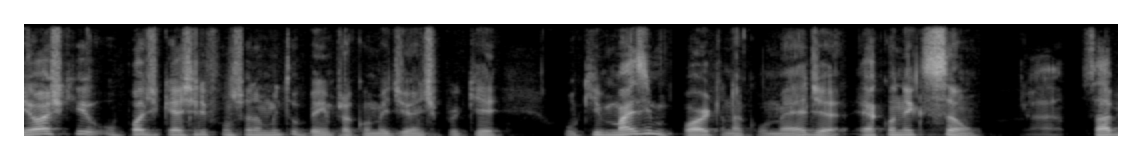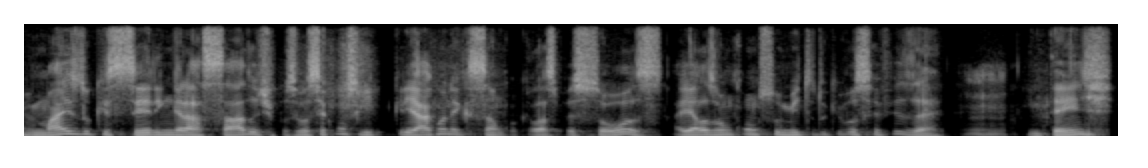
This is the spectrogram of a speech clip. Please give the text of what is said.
E eu acho que o podcast ele funciona muito bem para comediante, porque o que mais importa na comédia é a conexão. Ah. Sabe? Mais do que ser engraçado, tipo, se você conseguir criar conexão com aquelas pessoas, aí elas vão consumir tudo que você fizer. Uhum. Entende?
